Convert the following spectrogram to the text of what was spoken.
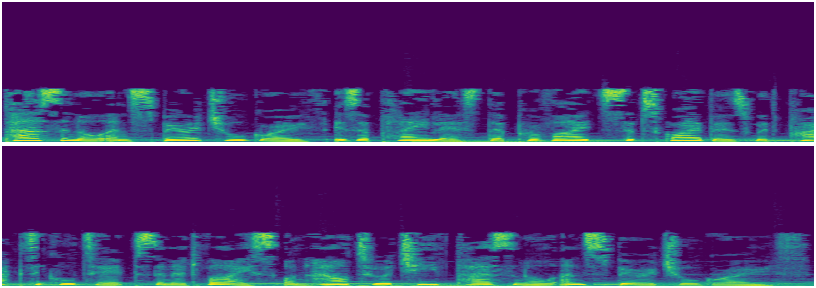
Personal and Spiritual Growth is a playlist that provides subscribers with practical tips and advice on how to achieve personal and spiritual growth.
